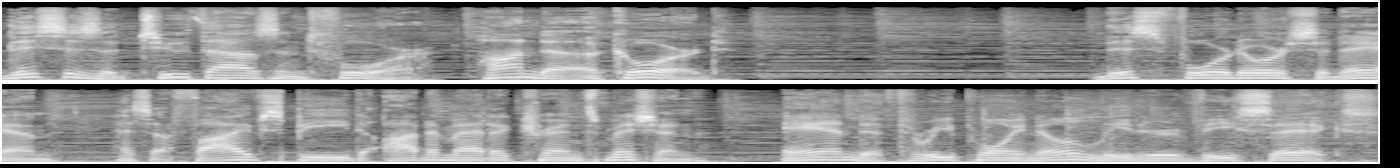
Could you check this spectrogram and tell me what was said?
This is a 2004 Honda Accord. This four-door sedan has a five-speed automatic transmission and a 3.0-liter V6.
